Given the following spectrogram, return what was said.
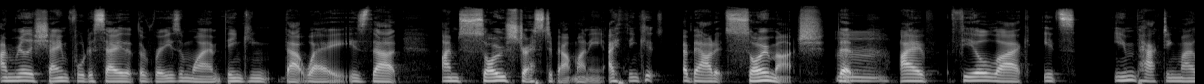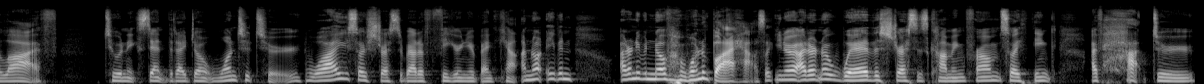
I'm really shameful to say that the reason why I'm thinking that way is that I'm so stressed about money. I think it's about it so much that mm. I feel like it's impacting my life to an extent that I don't want it to. Why are you so stressed about a figure in your bank account? I'm not even I don't even know if I want to buy a house. Like, you know, I don't know where the stress is coming from. So I think I've had to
